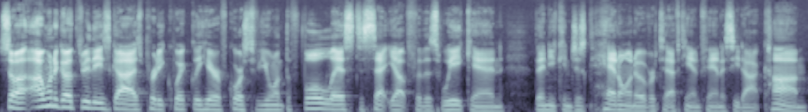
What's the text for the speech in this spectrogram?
So I want to go through these guys pretty quickly here. Of course, if you want the full list to set you up for this weekend, then you can just head on over to ftnfantasy.com.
